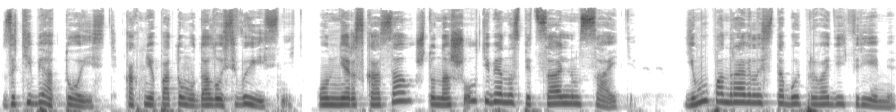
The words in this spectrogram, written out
За тебя, то есть, как мне потом удалось выяснить. Он мне рассказал, что нашел тебя на специальном сайте – Ему понравилось с тобой проводить время,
